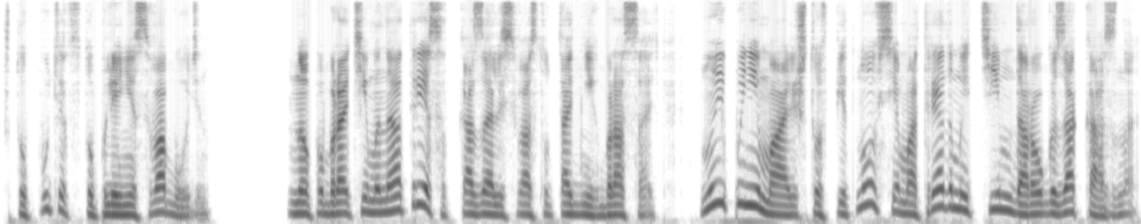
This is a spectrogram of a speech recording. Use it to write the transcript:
что путь отступления свободен. Но побратимы наотрез отказались вас тут одних бросать, ну и понимали, что в пятно всем отрядам идти им дорога заказана.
